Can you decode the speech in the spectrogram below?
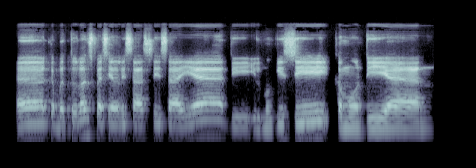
Eh, kebetulan spesialisasi saya di ilmu gizi, kemudian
